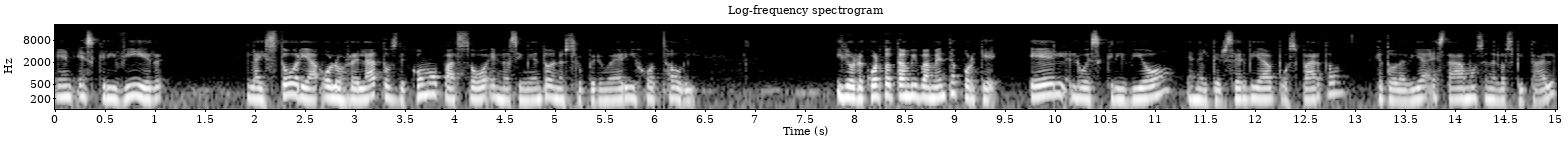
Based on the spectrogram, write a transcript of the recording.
en escribir la historia o los relatos de cómo pasó el nacimiento de nuestro primer hijo Tully. Y lo recuerdo tan vivamente porque él lo escribió en el tercer día posparto, que todavía estábamos en el hospital.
